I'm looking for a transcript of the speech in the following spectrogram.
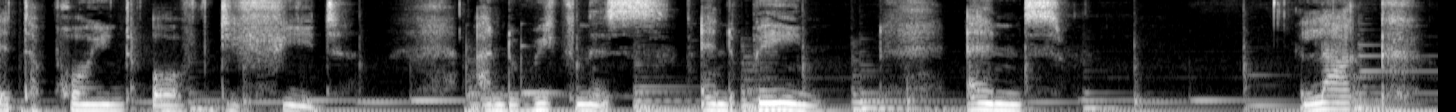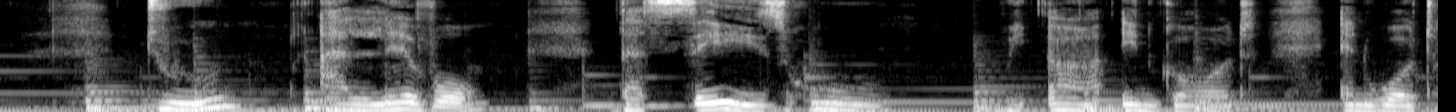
at a point of defeat and weakness and pain and lack to a level that says who we are in God and what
